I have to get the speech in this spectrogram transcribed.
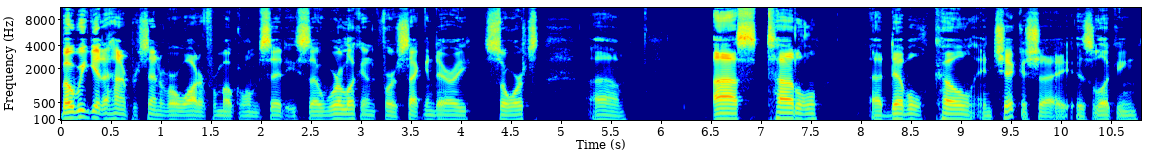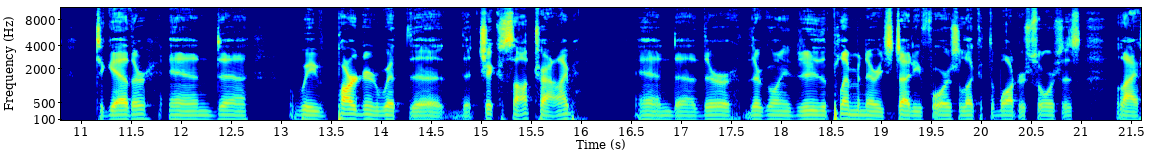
But we get 100% of our water from Oklahoma City, so we're looking for a secondary source. Um, us, Tuttle, uh, Dibble, Cole, and Chickasha is looking together, and uh, we've partnered with the the Chickasaw tribe, and uh, they're they're going to do the preliminary study for us, look at the water sources like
